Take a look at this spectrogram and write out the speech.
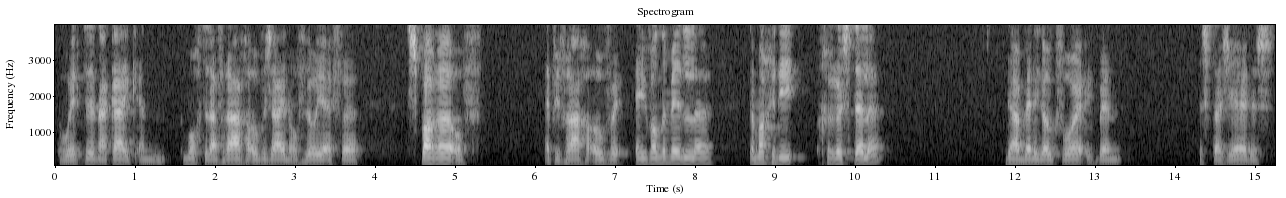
hoe ik er naar kijk. En mochten daar vragen over zijn, of wil je even sparren, of heb je vragen over een van de middelen, dan mag je die gerust stellen. Daar ben ik ook voor. Ik ben een stagiair, dus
